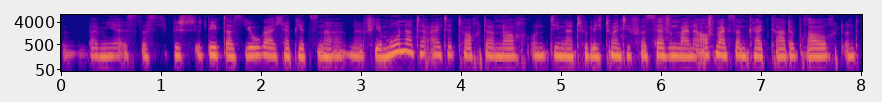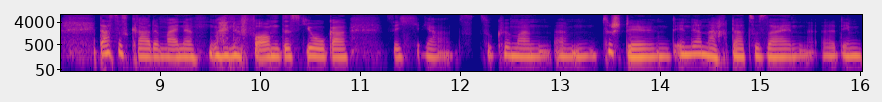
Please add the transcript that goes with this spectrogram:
Bei mir ist das, besteht das Yoga. Ich habe jetzt eine, eine, vier Monate alte Tochter noch und die natürlich 24-7 meine Aufmerksamkeit gerade braucht. Und das ist gerade meine, meine Form des Yoga, sich ja zu kümmern, ähm, zu stillen, in der Nacht da zu sein, äh, dem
